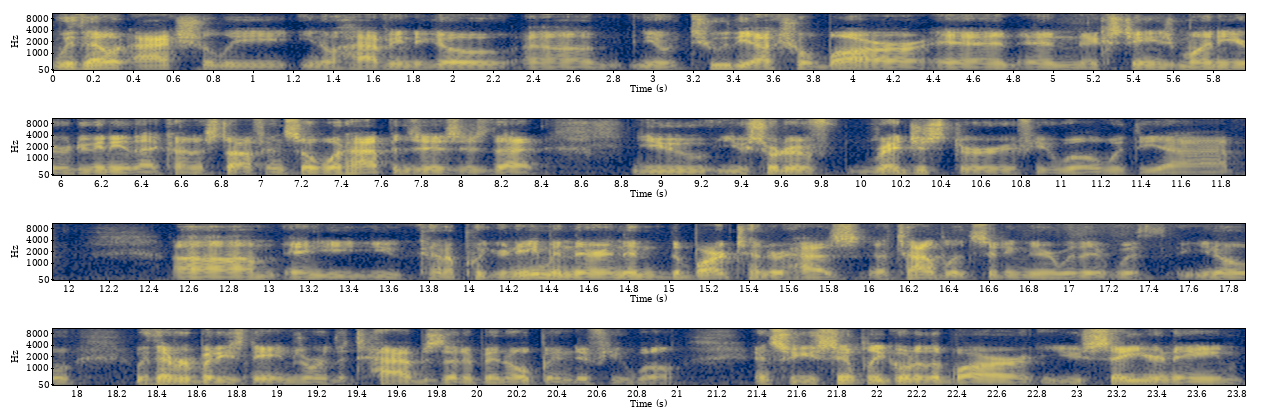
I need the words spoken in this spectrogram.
without actually you know having to go uh, you know to the actual bar and and exchange money or do any of that kind of stuff. And so what happens is is that you you sort of register if you will with the app um, and you, you kind of put your name in there and then the bartender has a tablet sitting there with it with you know with everybody's names or the tabs that have been opened if you will. And so you simply go to the bar you say your name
